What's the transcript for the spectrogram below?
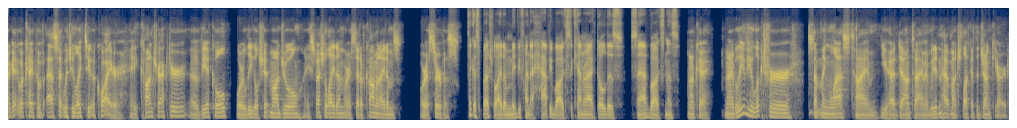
Okay, what type of asset would you like to acquire? A contractor, a vehicle, or a legal ship module, a special item, or a set of common items, or a service? I think a special item. Maybe find a happy box to counteract all this sad boxness. Okay. Now, I believe you looked for something last time you had downtime, and we didn't have much luck at the junkyard.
